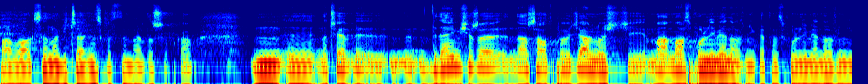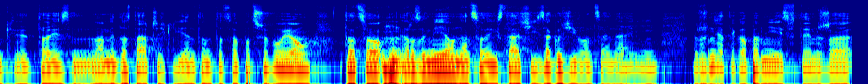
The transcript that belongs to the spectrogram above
Pawła Oksanowicza, w związku z tym bardzo szybko. Mm, y, Znaczy, y, y, wydaje mi się, że nasza odpowiedzialność ma, ma wspólny mianownik, a ten wspólny mianownik to jest, mamy dostarczyć klientom to, co potrzebują, to, co rozumieją, na co ich stać i za godziwą cenę. I różnica tego pewnie jest w tym, że,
